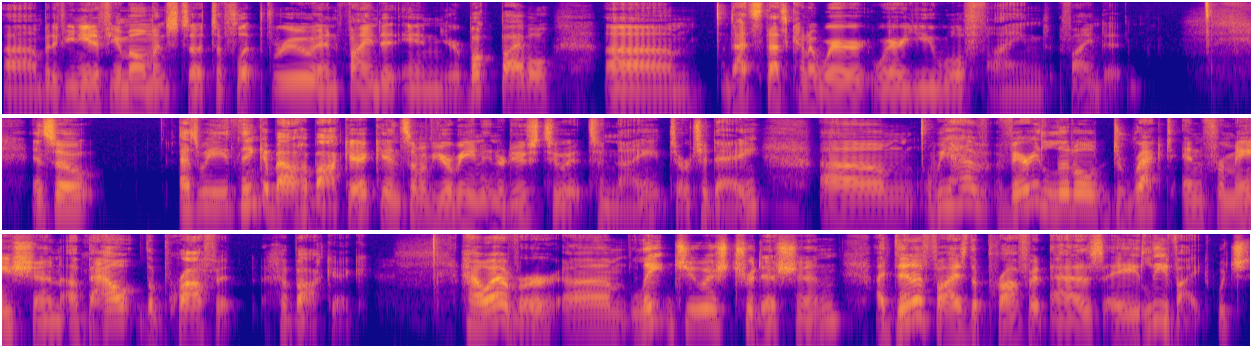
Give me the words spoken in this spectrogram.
Um, but if you need a few moments to, to flip through and find it in your book Bible, um, that's that's kind of where where you will find find it. And so as we think about Habakkuk, and some of you are being introduced to it tonight or today, um, we have very little direct information about the prophet Habakkuk. However, um, late Jewish tradition identifies the prophet as a Levite, which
